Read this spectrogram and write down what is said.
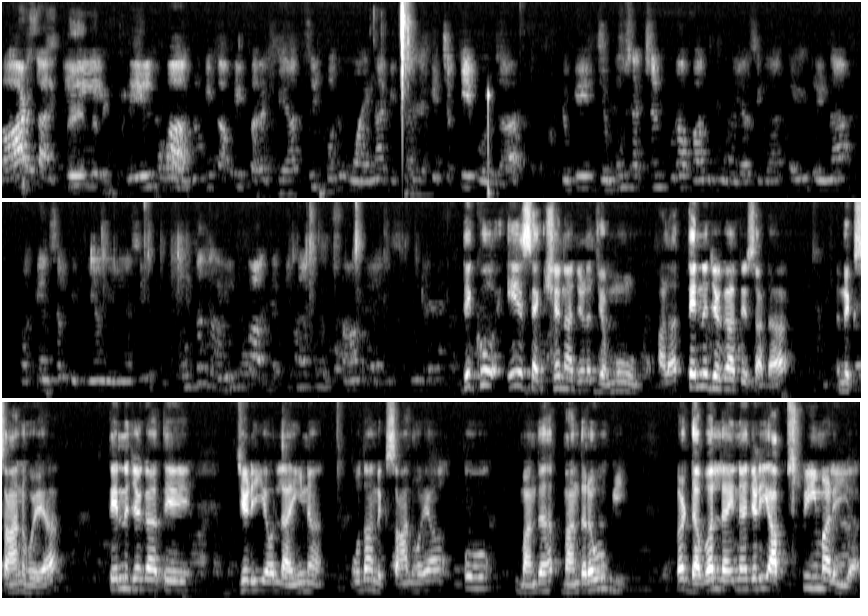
ਬਾੜ ਕਰਕੇ ਰੇਲ ਵਿਭਾਗ ਨੂੰ ਵੀ ਕਾਫੀ ਫ਼ਰਕ ਪਿਆ। ਤੁਸੀਂ ਖੁਦ ਮੁਆਇਨਾ ਕੀਤਾ ਜਾ ਕੇ ਚੱਕੀ ਪੁਲ ਦਾ ਕਿਉਂਕਿ ਜੰਮੂ ਸੈਕਸ਼ਨ ਪੂਰਾ ਬੰਦ ਹੋ ਗਿਆ ਸੀਗਾ। ਕਈ ਟ੍ਰੇਨਾਂ ਕੈਂਸਲ ਕੀਤੀਆਂ ਗਈਆਂ ਸੀ। ਹੁਣ ਤੱਕ ਰੇਲ ਵਿਭਾਗ ਦਾ ਕਿੰਨਾ ਕੁ ਨੁਕਸਾਨ ਹੋਇਆ ਇਸ ਦੇਖੋ, ਇਹ ਸੈਕਸ਼ਨ ਆ ਜਿਹੜਾ ਜੰਮੂ ਵਾਲਾ, ਤਿੰਨ ਜਗ੍ਹਾ ਤੇ ਸਾਡਾ ਨੁਕਸਾਨ ਹੋਇਆ। ਤਿੰਨ ਜਗ੍ਹਾ ਤੇ ਜਿਹੜੀ ਉਹ ਲਾਈਨ ਆ, ਉਹਦਾ ਨੁਕਸਾਨ ਹੋਇਆ। ਉਹ ਬੰਦ ਬੰਦ ਰਹੂਗੀ। ਪਰ ਡਬਲ ਲਾਈਨ ਆ ਜਿਹੜੀ ਅਪਸਟ੍ਰੀਮ ਵਾਲੀ ਆ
